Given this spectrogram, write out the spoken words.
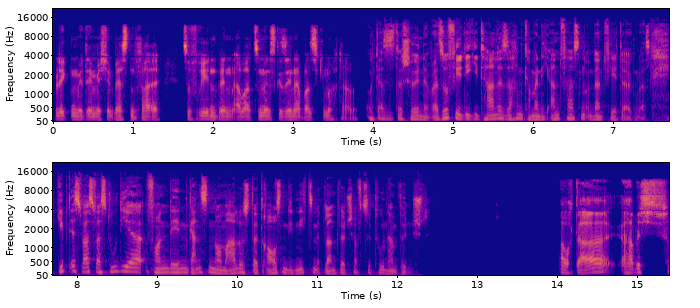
blicken, mit dem ich im besten Fall zufrieden bin, aber zumindest gesehen habe, was ich gemacht habe. Und das ist das Schöne, weil so viel digitale Sachen kann man nicht anfassen und dann fehlt irgendwas. Gibt es was, was du dir von den ganzen Normalos da draußen, die nichts mit Landwirtschaft zu tun haben, wünscht? Auch da habe ich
